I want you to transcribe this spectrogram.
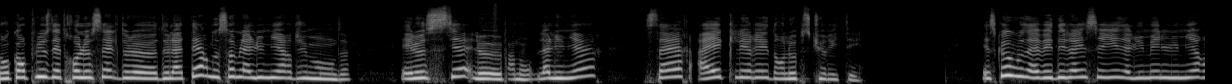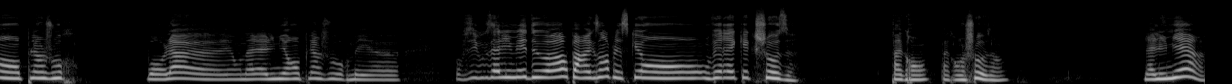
Donc en plus d'être le sel de, la terre, nous sommes la lumière du monde. Et la lumière sert à éclairer dans l'obscurité. Est-ce que vous avez déjà essayé d'allumer une lumière en plein jour? Bon, là, euh, on a la lumière en plein jour, mais euh, si vous allumez dehors, par exemple, est-ce qu'on verrait quelque chose? Pas grand, pas grand-chose. Hein. La lumière,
